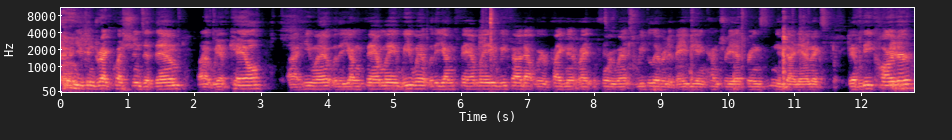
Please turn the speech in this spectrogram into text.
You can direct questions at them. Uh, we have Kale, uh, he went with a young family. We went with a young family. We found out we were pregnant right before we went, so we delivered a baby in country. That brings new dynamics. We have Lee Carter,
